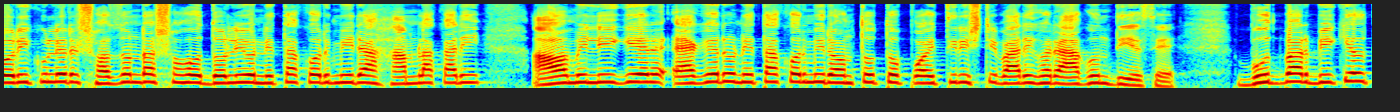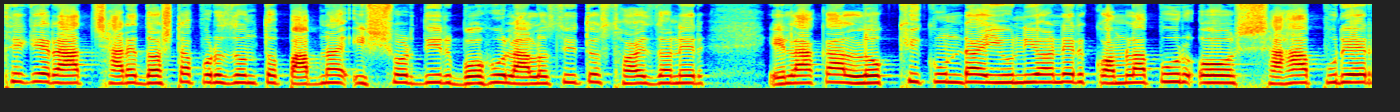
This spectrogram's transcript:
তরিকুলের স্বজনরা সহ দলীয় নেতাকর্মীরা, হামলাকারী আওয়ামী লীগের এগারো নেতাকর্মীর অন্তত পঁয়ত্রিশটি বাড়িঘরে আগুন দিয়েছে। বুধবার বিকেল থেকে রাত সাড়ে দশটা পর্যন্ত পাবনা ঈশ্বরদীর বহুল আলোচিত ছয় জনের এলাকা লক্ষ্মীকুণ্ডা ইউনিয়নের কমলাপুর ও শাহাপুরের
